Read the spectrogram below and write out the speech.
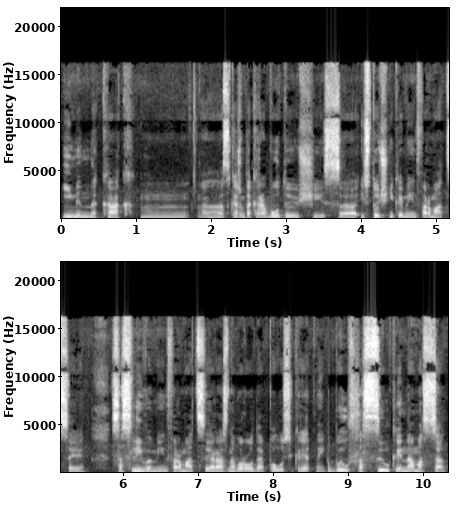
именно как, э, скажем так, работающие с э, источниками информации, со сливами информации разного рода, полусекретной, был со ссылкой на Моссад,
